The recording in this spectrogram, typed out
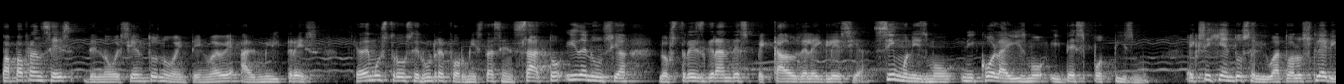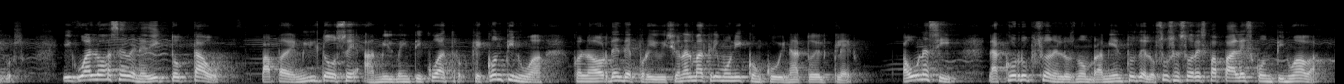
Papa francés del 999 al 1003, que demostró ser un reformista sensato y denuncia los tres grandes pecados de la Iglesia, simonismo, nicolaísmo y despotismo, exigiendo celibato a los clérigos. Igual lo hace Benedicto VIII, Papa de 1012 a 1024, que continúa con la orden de prohibición al matrimonio y concubinato del clero. Aún así, la corrupción en los nombramientos de los sucesores papales continuaba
